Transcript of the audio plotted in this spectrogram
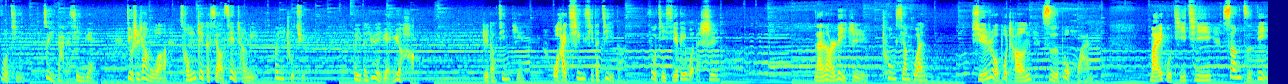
父亲最大的心愿，就是让我从这个小县城里飞出去，飞得越远越好。直到今天。我还清晰地记得，父亲写给我的诗：“男儿立志出乡关，学若不成，死不还。埋骨其妻桑梓地，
